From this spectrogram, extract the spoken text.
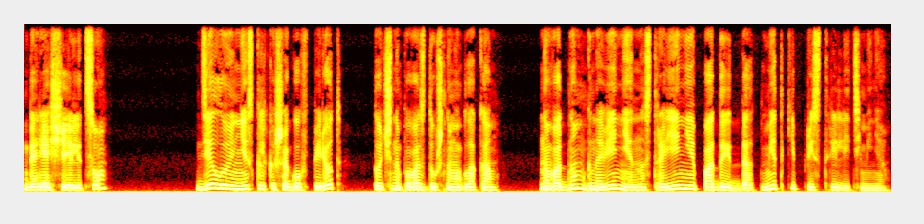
горящее лицо. Делаю несколько шагов вперед, точно по воздушным облакам, но в одно мгновение настроение падает до отметки «пристрелите меня».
